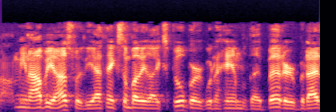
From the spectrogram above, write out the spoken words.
I mean, I'll be honest with you. I think somebody like Spielberg would have handled that better. But I,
